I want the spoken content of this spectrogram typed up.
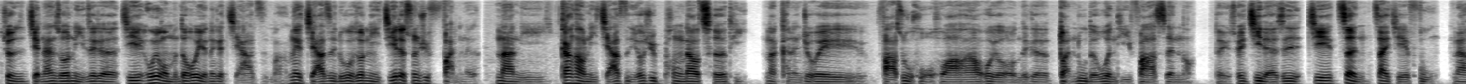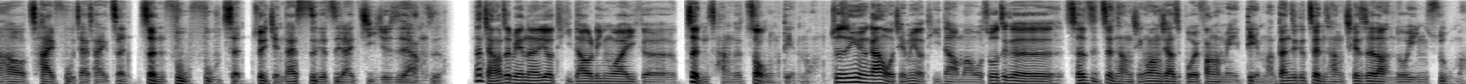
就是简单说，你这个接，因为我们都会有那个夹子嘛，那个夹子如果说你接的顺序反了，那你刚好你夹子又去碰到车体，那可能就会发出火花，然后会有那个短路的问题发生哦。对，所以记得是接正再接负，然后拆负再拆正，正负负正，最简单四个字来记就是这样子。那讲到这边呢，又提到另外一个正常的重点哦，就是因为刚刚我前面有提到嘛，我说这个车子正常情况下是不会放到没电嘛，但这个正常牵涉到很多因素嘛。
